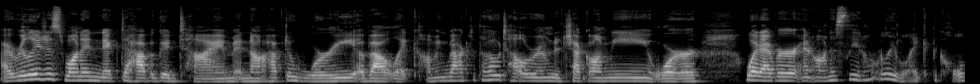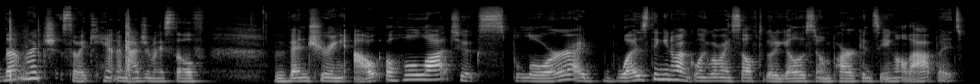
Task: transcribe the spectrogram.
I really just wanted Nick to have a good time and not have to worry about like coming back to the hotel room to check on me or whatever. And honestly, I don't really like the cold that much, so I can't imagine myself venturing out a whole lot to explore. I was thinking about going by myself to go to Yellowstone Park and seeing all that, but it's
